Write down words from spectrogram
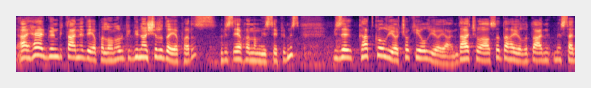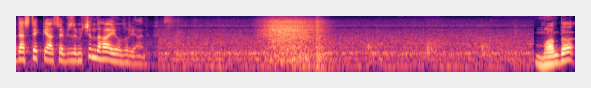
Her gün bir tane de yapılan olur. Bir gün aşırı da yaparız. Biz ev hanımıyız hepimiz. Bize katkı oluyor. Çok iyi oluyor yani. Daha çoğalsa daha iyi olur. Daha mesela destek gelse bizim için daha iyi olur yani. Manda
